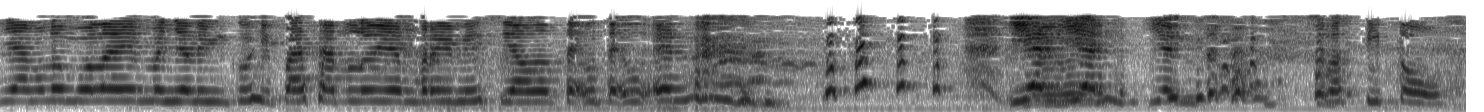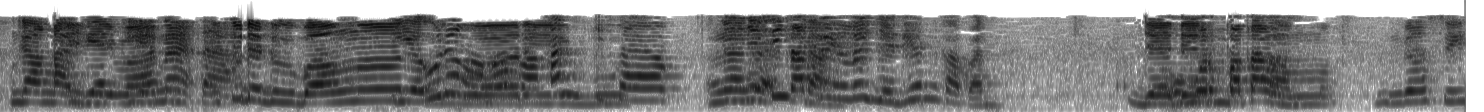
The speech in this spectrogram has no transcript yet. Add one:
yang lu mulai menyelingkuhi pacar lu yang berinisial TUTUN. Ian, Ian, Ian. Swastito. enggak enggak biar gimana? kita. Itu udah dulu banget. Ya udah nggak apa-apa kan 2000. kita Enggak, enggak, tapi lu jadian kapan? Jadian Umur empat tahun? pertama. Enggak sih.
